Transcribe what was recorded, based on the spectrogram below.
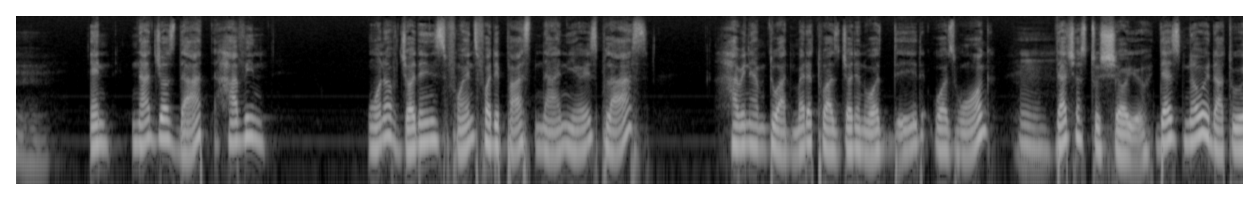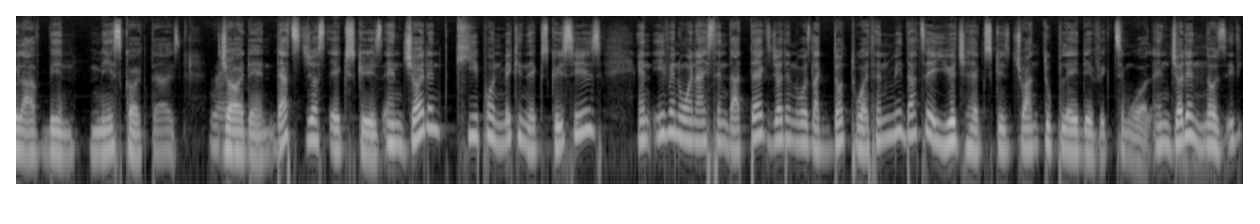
Mm-hmm. And not just that, having one of Jordan's friends for the past nine years plus, having him to admit it was Jordan what did was wrong, Mm. that's just to show you. There's no way that will have been mischaracterized. Right. Jordan. That's just excuse. And Jordan keep on making excuses. And even when I sent that text, Jordan was like, "Don't threaten me." That's a huge excuse trying to play the victim role. And Jordan knows it.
